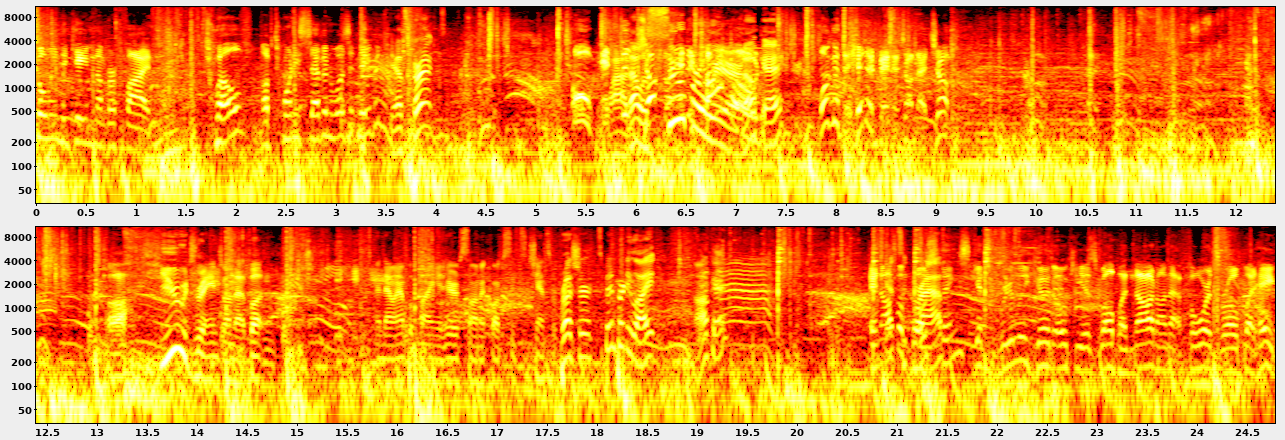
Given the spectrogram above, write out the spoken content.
going to game number five. 12 of 27, was it, David? Yeah, that's correct. Oh, it's Wow, the that was jump it super weird. comboed. Okay. Look at the hit advantage on that jump. Oh, huge range on that button. And now amplifying it here, Sonic Fox gets a chance for pressure. It's been pretty light. Okay. And off Gets a of those grab. things, gets really good Oki as well, but not on that forward throw. But hey,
